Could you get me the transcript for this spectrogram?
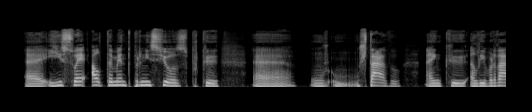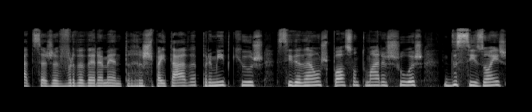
Uh, e isso é altamente pernicioso, porque uh, um, um, Estado em que a liberdade seja verdadeiramente respeitada permite que os cidadãos possam tomar as suas decisões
